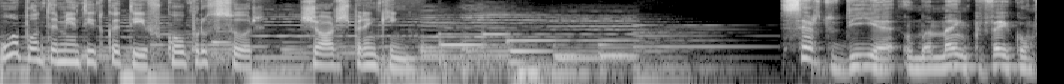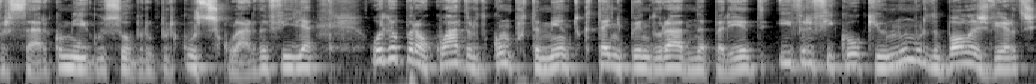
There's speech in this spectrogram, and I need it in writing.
Um apontamento educativo com o professor Jorge Branquinho. Certo dia, uma mãe que veio conversar comigo sobre o percurso escolar da filha olhou para o quadro de comportamento que tenho pendurado na parede e verificou que o número de bolas verdes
